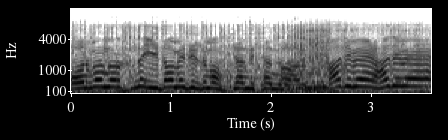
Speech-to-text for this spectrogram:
Ormanın ortasında idam edildim ama kendi kendime. Hadi be hadi be.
